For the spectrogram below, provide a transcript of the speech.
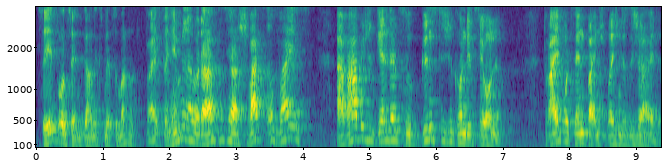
10 Prozent gar nichts mehr zu machen. Weiß der Himmel, aber da hast du es ja schwarz auf weiß. Arabische Gelder zu günstigen Konditionen. Drei Prozent bei entsprechender Sicherheit.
